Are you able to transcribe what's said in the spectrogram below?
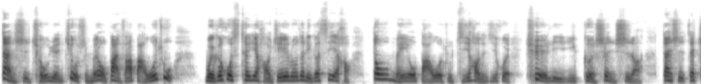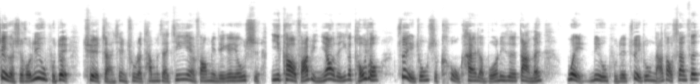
但是球员就是没有办法把握住。韦格霍斯特也好，杰伊罗德里格斯也好，都没有把握住极好的机会，确立一个盛世啊！但是在这个时候，利物浦队却展现出了他们在经验方面的一个优势，依靠法比尼奥的一个头球，最终是扣开了伯利队的大门，为利物浦队最终拿到三分，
